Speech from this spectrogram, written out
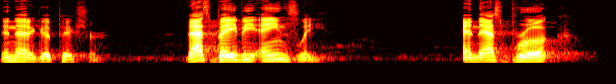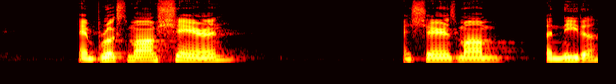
Isn't that a good picture? That's baby Ainsley. And that's Brooke. And Brooke's mom, Sharon and Sharon's mom, Anita,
